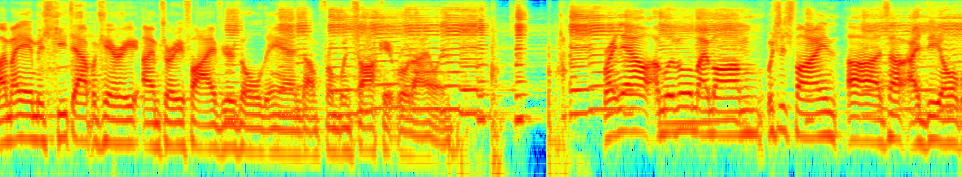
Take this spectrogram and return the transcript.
Uh, my name is Keith Apicary. I'm 35 years old and I'm from Woonsocket, Rhode Island. Right now, I'm living with my mom, which is fine. Uh, it's not ideal.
